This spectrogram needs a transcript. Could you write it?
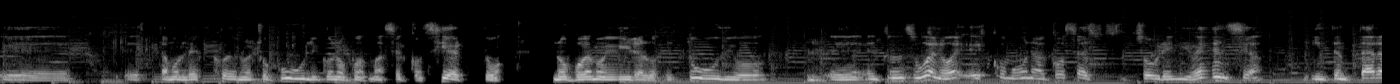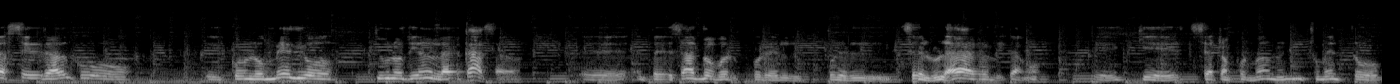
eh, estamos lejos de nuestro público, no podemos hacer conciertos, no podemos ir a los estudios. eh, entonces, bueno, es como una cosa de sobrevivencia, intentar hacer algo eh, con los medios que uno tiene en la casa eh, empezando por, por el, por el celular, digamos, eh, que se ha transformado en un instrumento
